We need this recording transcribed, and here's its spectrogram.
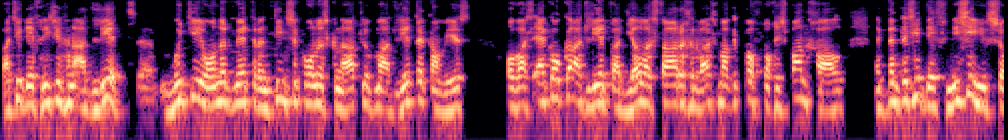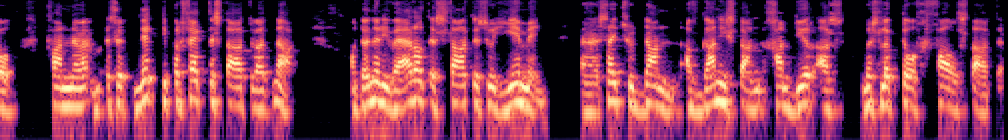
Wat is die definisie van 'n atleet? Uh, moet jy 100 meter in 10 sekondes kan hardloop om 'n atleet te kan wees? Of was ek ook 'n atleet wat heel wat stadiger was, maar ek het tog nog die span gehaal? Ek dink dis die definisie hierso van uh, is dit net die perfekte staat wat nou. Onthou nou die wêreld is state soos Jemen, uh, Suid-Sudan, Afghanistan gaan deur as mislukte of gefalstate.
